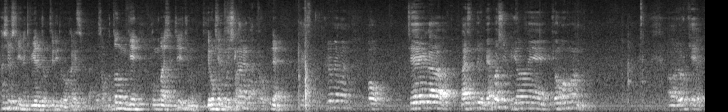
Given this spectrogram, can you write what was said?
하실 수 있는 기회를 좀 드리도록 하겠습니다. 그래서 어떤 게 궁금하신지 좀 이렇게 그 시간을 갖도록 네. 하겠습니다. 그러면은 뭐 제가 말씀드린 멤버십 위원회 경험은 어, 이렇게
